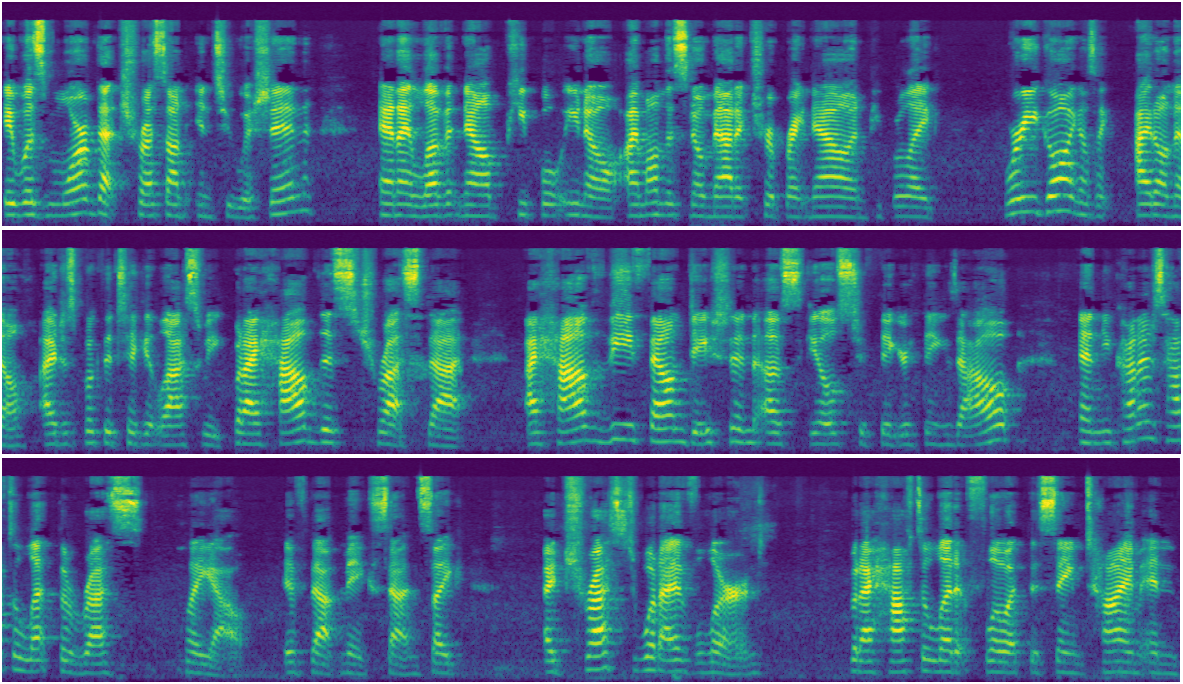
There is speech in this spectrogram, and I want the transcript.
it was more of that trust on intuition and I love it now people, you know, I'm on this nomadic trip right now and people are like where are you going? I was like, I don't know. I just booked the ticket last week, but I have this trust that I have the foundation of skills to figure things out. And you kind of just have to let the rest play out, if that makes sense. Like, I trust what I've learned, but I have to let it flow at the same time. And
